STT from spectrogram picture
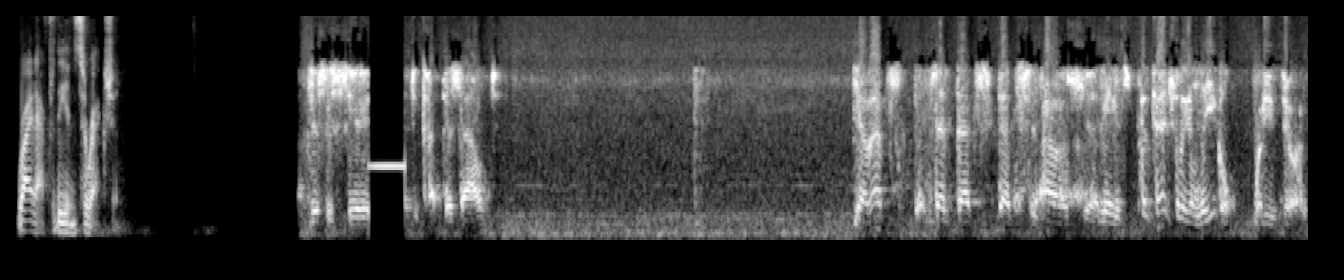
right after the insurrection. This is serious to cut this out. Yeah, that's that, that's that's. Uh, I mean, it's potentially illegal what he's doing.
